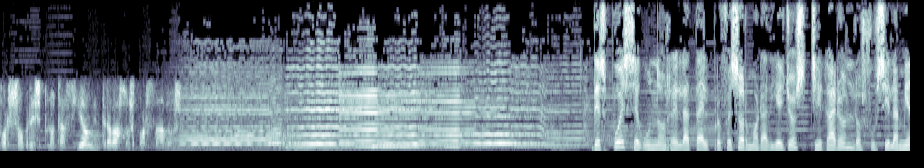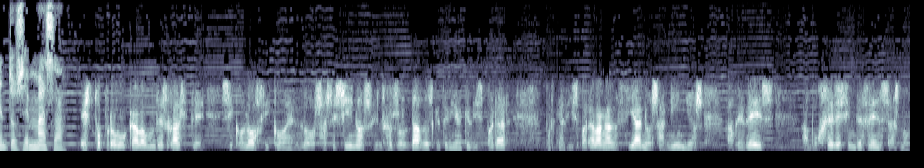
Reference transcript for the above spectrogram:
por sobreexplotación en trabajos forzados. Después, según nos relata el profesor Moradiellos, llegaron los fusilamientos en masa. Esto provocaba un desgaste psicológico en los asesinos, en los soldados que tenían que disparar, porque disparaban a ancianos, a niños, a bebés, a mujeres indefensas, ¿no?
